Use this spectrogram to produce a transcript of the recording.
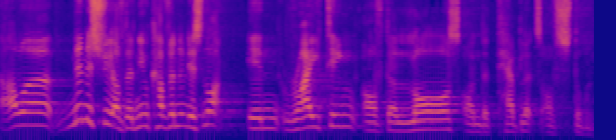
our ministry of the new covenant is not in writing of the laws on the tablets of stone,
